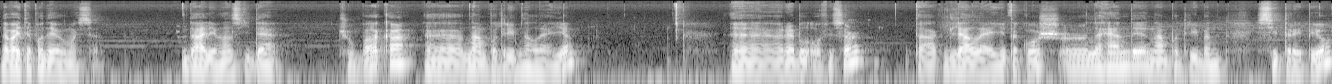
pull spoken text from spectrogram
Давайте подивимося. Далі в нас йде Чубака, е, нам потрібна Лея. Е, Rebel Officer. Так, для Леї також е, легенди. Нам потрібен Сітрипіо.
